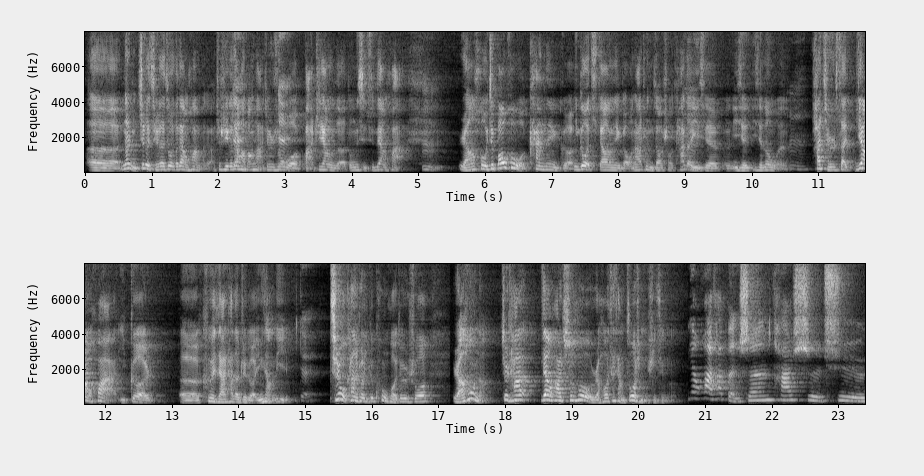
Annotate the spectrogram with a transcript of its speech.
呃，那你这个其实在做一个量化嘛，对吧？这是一个量化方法，就是说我把这样的东西去量化，嗯然后就包括我看那个你给我提到的那个王大顺教授他的一些、呃一些一些论文，嗯，他其实在量化一个呃科学家他的这个影响力，对。其实我看的时候一个困惑就是说，然后呢，就是他量化之后，然后他想做什么事情呢？量化它本身，它是去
